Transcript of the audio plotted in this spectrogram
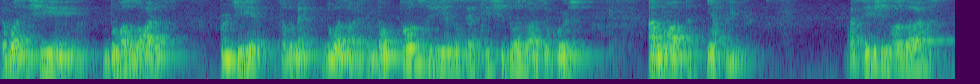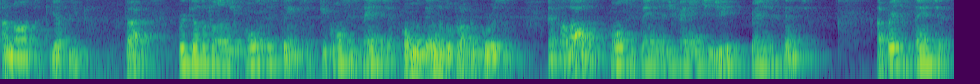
eu vou assistir duas horas por dia, tudo bem, duas horas. Então, todos os dias você assiste duas horas do curso, anota e aplica. Assiste duas horas, anota e aplica tá? Porque eu estou falando de consistência. Que consistência, como dentro do próprio curso é falado, consistência é diferente de persistência. A persistência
